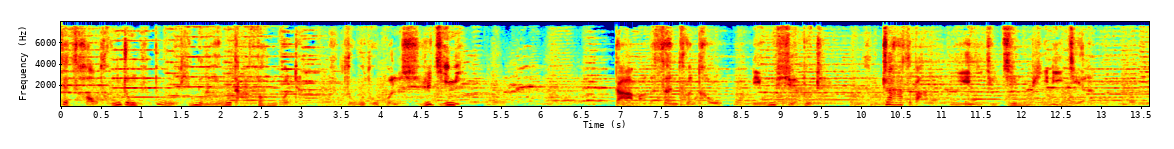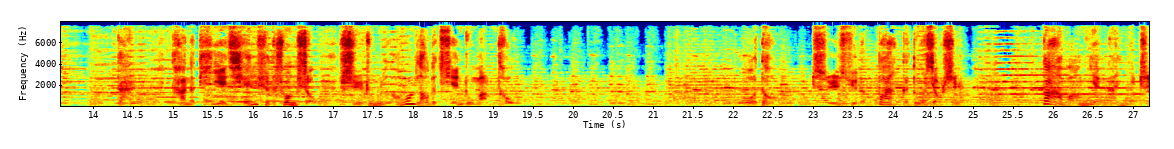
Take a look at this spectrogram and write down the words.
在草丛中不停的扭打翻滚着，足足滚了十几米。大蟒的三寸头流血不止，扎斯巴也已经精疲力竭了，但他那铁钳似的双手始终牢牢的钳住蟒头。搏斗。持续了半个多小时，大蟒也难以支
